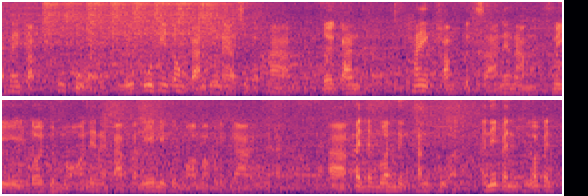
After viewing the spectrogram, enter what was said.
กให้กับผู้ป่วย หรือผู้ที่ต้องการดูแลสุขภาพ โดยการ ให้คำปรึกษาแนะนำฟรีโดยคุณหมอเนี่ยนะครับวันนี้มีคุณหมอมาบริการนะครับอ่าเป็นจำนวน 1,000ขวด อันนี้เป็นถือว่าเป็นเค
